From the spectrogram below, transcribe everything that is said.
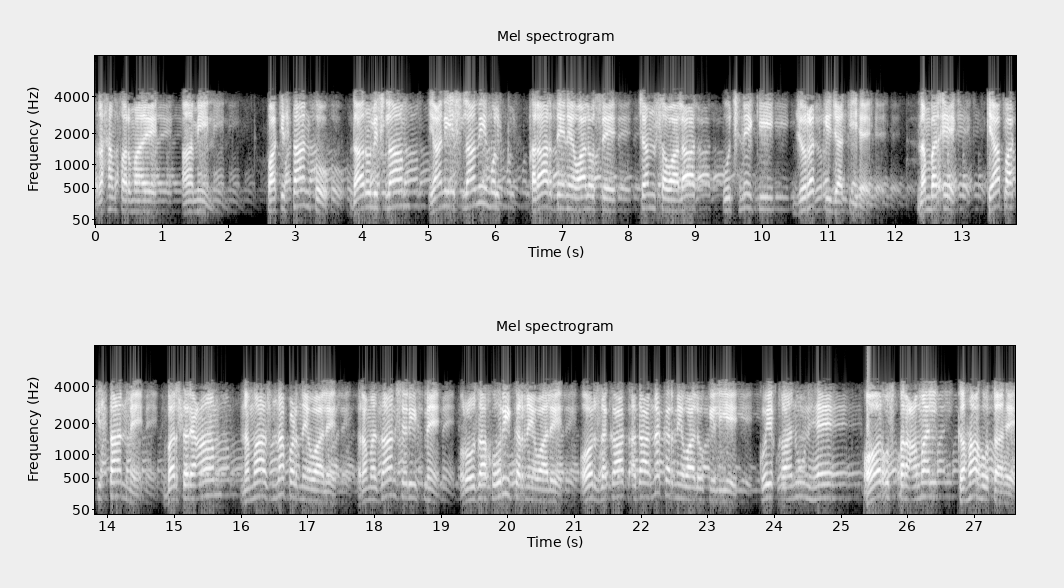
رحم فرمائے، آمین۔ پاکستان کو دارالاسلام یعنی اسلامی ملک قرار دینے والوں سے چند سوالات پوچھنے کی جرت کی جاتی ہے۔ نمبر ایک، کیا پاکستان میں برسر عام نماز نہ پڑھنے والے، رمضان شریف میں روزہ خوری کرنے والے اور زکوٰۃ ادا نہ کرنے والوں کے لیے کوئی قانون ہے؟ اور اس پر عمل کہاں ہوتا ہے؟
